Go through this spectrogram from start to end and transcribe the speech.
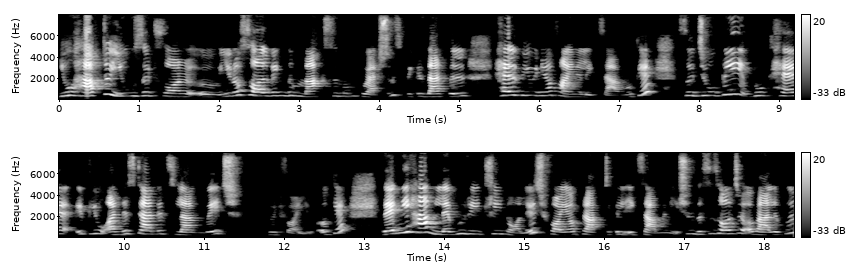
You have to use it for, uh, you know, solving the maximum questions because that will help you in your final exam, okay? So, jo bhi book hai, if you understand its language, good for you okay? Then we have laboratory knowledge for your practical examination. This is also available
